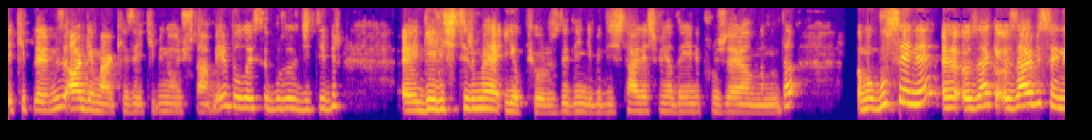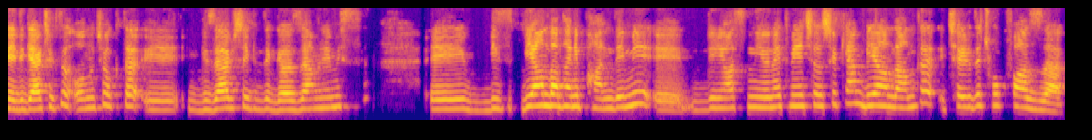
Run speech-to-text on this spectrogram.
ekiplerimiz ARGE merkezi 2013'ten beri. Dolayısıyla burada ciddi bir e, geliştirme yapıyoruz dediğin gibi dijitalleşme ya da yeni projeler anlamında. Ama bu sene e, özellikle özel bir seneydi gerçekten onu çok da e, güzel bir şekilde gözlemlemişsin. E, biz bir yandan hani pandemi e, dünyasını yönetmeye çalışırken bir yandan da içeride çok fazla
